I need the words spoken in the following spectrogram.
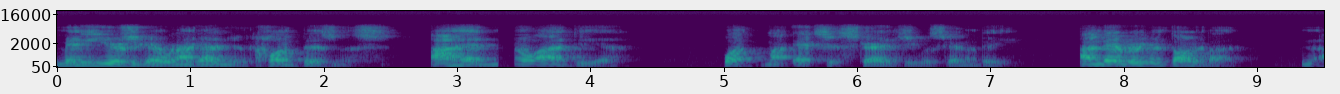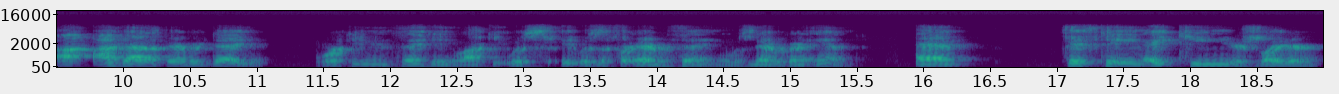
Many years ago, when I got into the club business, I had no idea what my exit strategy was going to be. I never even thought about it. I, I got up every day working and thinking like it was it was a forever thing. It was never going to end. And 15, 18 years later,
